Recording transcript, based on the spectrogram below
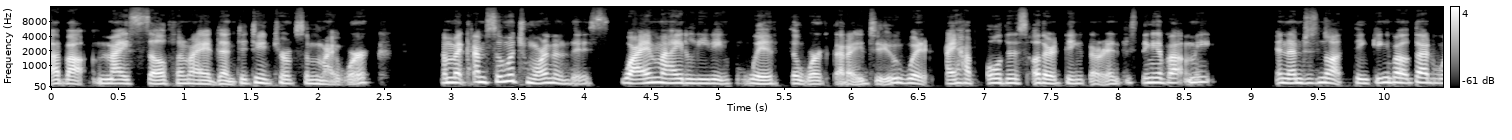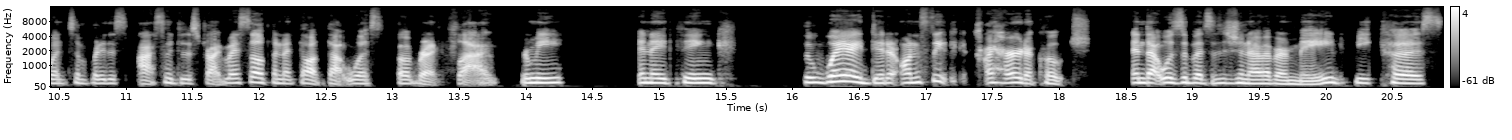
about myself and my identity in terms of my work. I'm like, I'm so much more than this. Why am I leading with the work that I do when I have all these other things that are interesting about me? And I'm just not thinking about that when somebody just asked me to describe myself. And I thought that was a red flag for me. And I think the way I did it, honestly, I hired a coach. And that was the best decision I've ever made because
